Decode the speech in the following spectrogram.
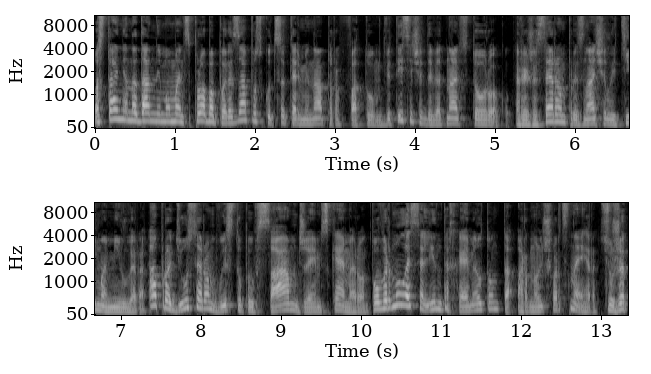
Остання на даний момент спроба перезапуску це Термінатор Фатум 2019 року. Режисером призначили Тіма Міллера, а продюсером виступив сам Джеймс Кемерон. Повернулася Лінда Хемілтон та Арнольд Шварценеггер. Сюжет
